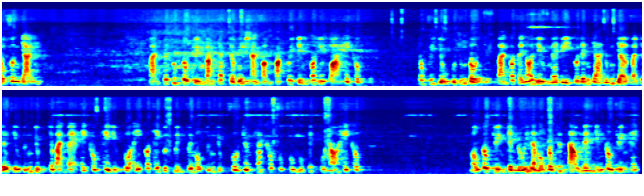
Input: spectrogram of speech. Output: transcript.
Độ phân giải Bạn kết thúc câu chuyện bằng cách cho biết sản phẩm hoặc quy trình có hiệu quả hay không. Trong ví dụ của chúng tôi, bạn có thể nói liệu Mary có đến ra đúng giờ và giới thiệu ứng dụng cho bạn bè hay không hay liệu cô ấy có thấy vượt mình với một ứng dụng vô trương khác không phục vụ mục đích của nó hay không. Mẫu câu chuyện trên núi là một công thức tạo nên những câu chuyện hay.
